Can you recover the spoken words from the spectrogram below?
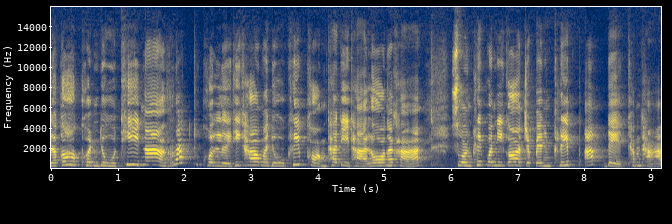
แล้วก็คนดูที่น่ารักทุกคนเลยที่เข้ามาดูคลิปของทัดิทาโร่นะคะ ส่วนคลิปวันนี้ก็จะเป็นคลิปอัปเดตคำถาม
